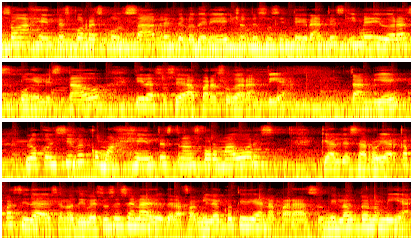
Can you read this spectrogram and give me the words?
Son agentes corresponsables de los derechos de sus integrantes y medidoras con el Estado y la sociedad para su garantía. También lo concibe como agentes transformadores que al desarrollar capacidades en los diversos escenarios de la familia cotidiana para asumir la autonomía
